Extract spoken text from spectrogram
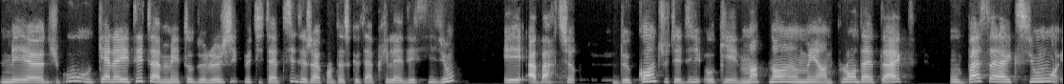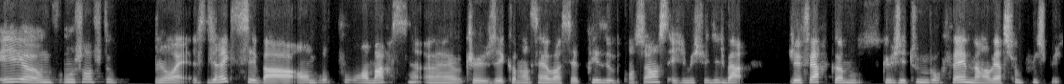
Mais du coup, quelle a été ta méthodologie petit à petit? Déjà, quand est-ce que tu as pris la décision? Et à partir de quand tu t'es dit, OK, maintenant on met un plan d'attaque, on passe à l'action et on, change tout? Ouais, je dirais que c'est bah, en gros pour en mars que j'ai commencé à avoir cette prise de conscience et je me suis dit, bah, je vais faire comme ce que j'ai toujours fait, mais en version plus plus.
